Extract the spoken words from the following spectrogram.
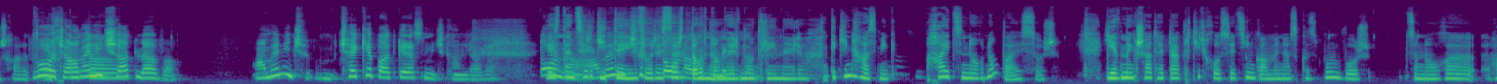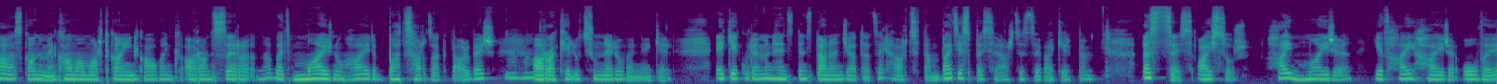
աշխարհը Ոչ, ամեն ինչ շատ լավ է։ Ամեն ինչ չեք է պատկերացնում ինչքան լավ է։ Ես տենց էլ գիտեի, որ այսօր տոնն է մեր մոտ լինելու։ Տիկին Հասմիկ, հայ ծնողնով է այսօր։ Եվ մենք շատ հետաքրքիր խոսեցինք ամենասկզբում, որ ծնողը հա հասկանում ենք համամարտկային կարող ենք առանց սերը, նա, բայց մայրն ու հայրը բացարձակ տարբեր առաքելություններով են եկել։ Եկեք ուրեմն հենց տենց տարանջատածել հարցը տամ, բայց այսպես է արծես ձևակերպեմ։ Ըստ ցես այսօր հայ մայրը եւ հայ հայրը ով է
